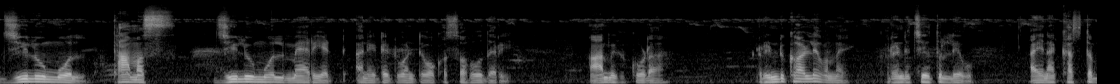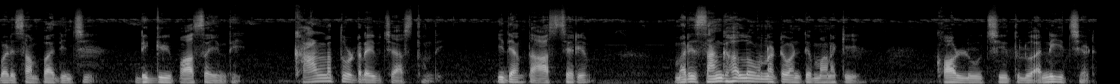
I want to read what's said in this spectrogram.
జీలుమోల్ థామస్ జీలుమోల్ మ్యారియట్ అనేటటువంటి ఒక సహోదరి ఆమెకు కూడా రెండు కాళ్ళే ఉన్నాయి రెండు చేతులు లేవు. అయినా కష్టపడి సంపాదించి డిగ్రీ పాస్ అయింది. కాళ్ళతో డ్రైవ్ చేస్తుంది. ఇది ఆశ్చర్యం? మరి సంఘాల్లో ఉన్నటువంటి మనకి కాళ్ళు చేతులు అన్నీ ఇచ్చాడు.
